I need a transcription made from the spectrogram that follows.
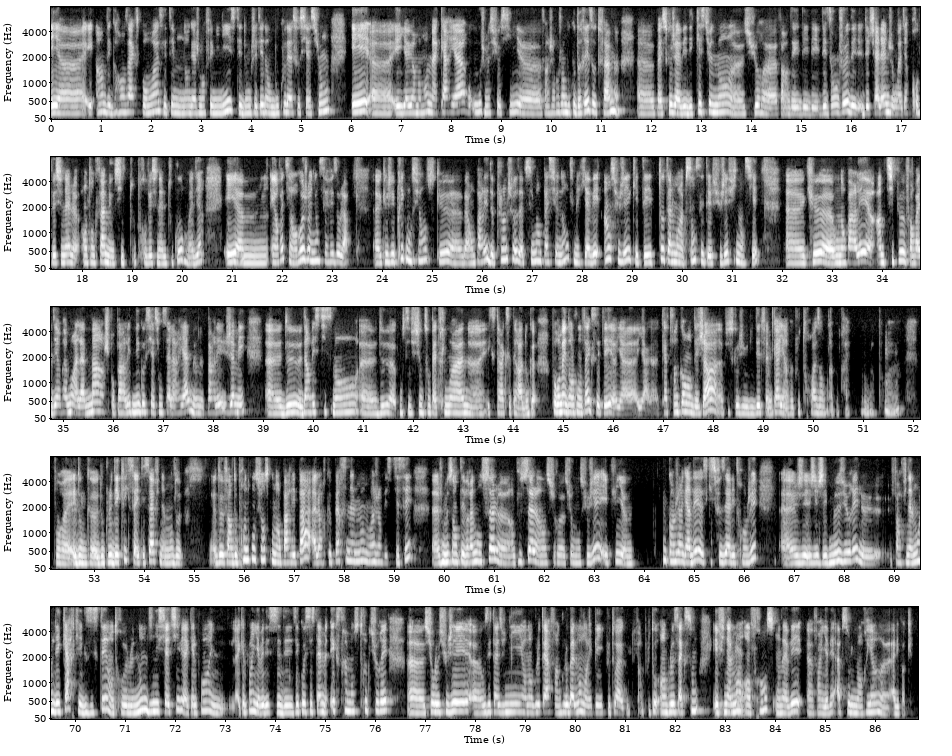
Et, et, un des grands axes pour moi, c'était mon engagement féministe. Et donc, j'étais dans beaucoup d'associations. Et il y a eu un moment de ma carrière où je me suis aussi, enfin, j'ai rejoint beaucoup de réseaux de femmes parce que j'avais des questionnements sur, enfin, des, des, des, enjeux, des, des, challenges, on va dire professionnels en tant que femme, mais aussi professionnels tout court, on va dire. Et, mmh et en fait, c'est en rejoignant ces réseaux-là euh, que j'ai pris conscience que euh, bah, on parlait de plein de choses absolument passionnantes, mais qu'il y avait un sujet qui était totalement absent, c'était le sujet financier. Euh, que euh, on en parlait un petit peu, enfin on va dire vraiment à la marge pour parler de négociation salariale, mais on ne parlait jamais de d'investissement, de constitution de son patrimoine, etc., etc. Donc pour remettre dans le contexte, c'était il y a, il y a 4-5 ans déjà, puisque j'ai eu l'idée de FEMCA il y a un peu plus de 3 ans à peu près. Pour, pour, et donc, donc le déclic, ça a été ça finalement de de, de prendre conscience qu'on n'en parlait pas, alors que personnellement, moi, j'investissais. Euh, je me sentais vraiment seule, euh, un peu seule hein, sur, euh, sur mon sujet. Et puis, quand j'ai regardé ce qui se faisait à l'étranger, euh, j'ai mesuré le, enfin, finalement l'écart qui existait entre le nombre d'initiatives et à quel point il, à quel point il y avait des, des écosystèmes extrêmement structurés euh, sur le sujet euh, aux États-Unis, en Angleterre, enfin globalement dans les pays plutôt, enfin, plutôt anglo-saxons. Et finalement en France, on avait, enfin il y avait absolument rien à l'époque.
